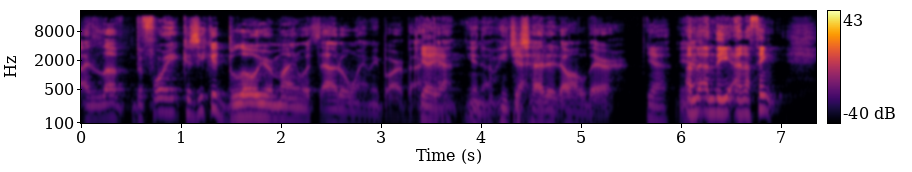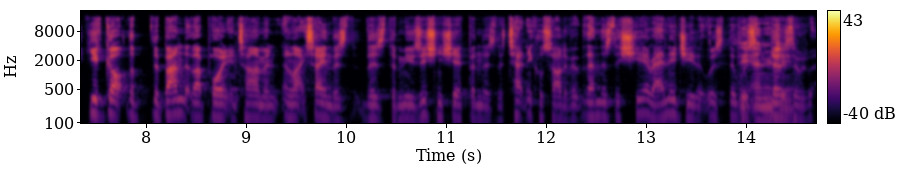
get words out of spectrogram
I love before he because he could blow your mind without a whammy bar back Yeah, yeah. then. You know, he just Yeah. had it all there. Yeah. Yeah. and and the and I think you'd got the the band at that point in time, and, and like saying there's there's the musicianship and there's the technical side of it, but then there's the sheer energy that was that The was, energy. there was- there was-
